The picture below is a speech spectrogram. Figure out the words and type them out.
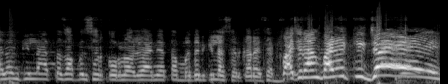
अलंग किल्ला आताच आपण सर करून आलोय आणि आता मदन किल्ला सर करायचा आहे. बजरंग बाळे की जय!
